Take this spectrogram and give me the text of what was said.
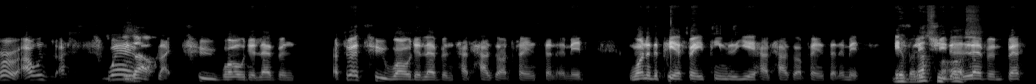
bro, I was I swear like two world elevens. I swear two world elevens had Hazard playing centre mid. One of the PFA teams of the year had Hazard playing centre mid. Yeah, It's but that's literally the us. eleven best.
